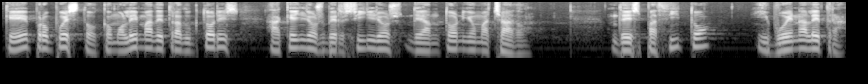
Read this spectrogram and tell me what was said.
que he propuesto como lema de traductores aquellos versillos de Antonio Machado. Despacito y buena letra,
